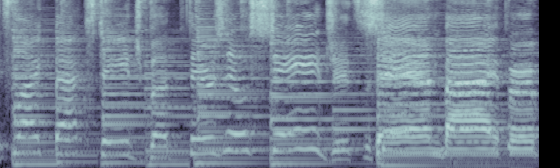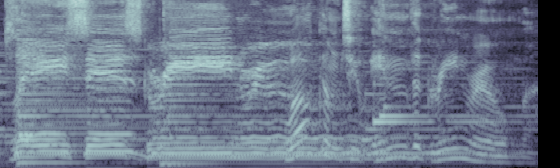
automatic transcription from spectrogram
It's like backstage, but there's no stage. It's the standby for places green room. Welcome to In the Green Room.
